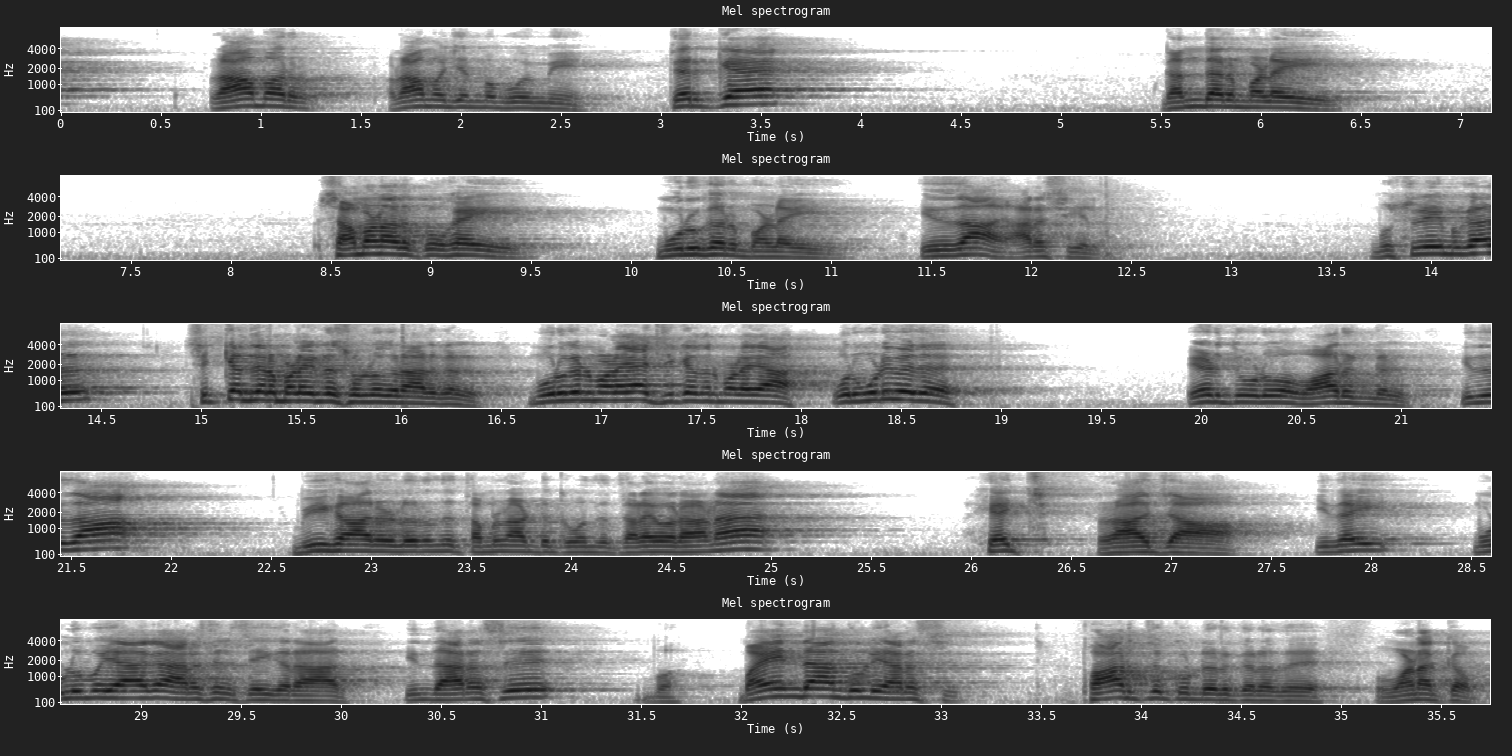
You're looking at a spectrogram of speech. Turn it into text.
ராமர் ராம ஜென்மபூமி. தெற்கே கந்தர்மலை. சமணர் குகை முருகர் மலை. இதுதான் அரசியல். முஸ்லீம்கள் சிக்கந்தர் மலை என்று சொல்லுகிறார்கள். முருகன் மலையா சிக்கந்தர் மலையா? ஒரு முடிவு எது? எடுத்து விடுவோம் வாருங்கள். இதுதான் பீகாரிலிருந்து தமிழ்நாட்டுக்கு வந்த தலைவரான ஹெச். ராஜா. இதை முழுமையாக அரசியல் செய்கிறார். இந்த அரசு பயந்தாங்குழி அரசு பார்த்து கொண்டிருக்கிறது. வணக்கம்.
